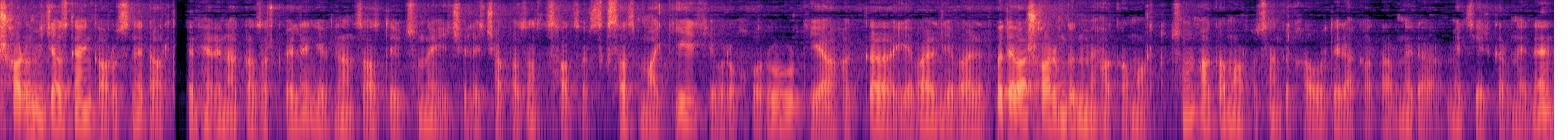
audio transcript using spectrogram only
Աշխարհում միջազգային կառույցները արդեն հեղինակազրկվել են եւ նրանց ազդեցությունը իջել է չափազանց ցածր, սկսած ՄԱԿ-ից, Եվրոխորհուրդ, ԵԱՀԿ եւ այլն եւ այլն։ Որտեւ աշխարհում գնում է հակամարտություն, հակամարտության գլխավոր դերակատարները մեծ երկրներն են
